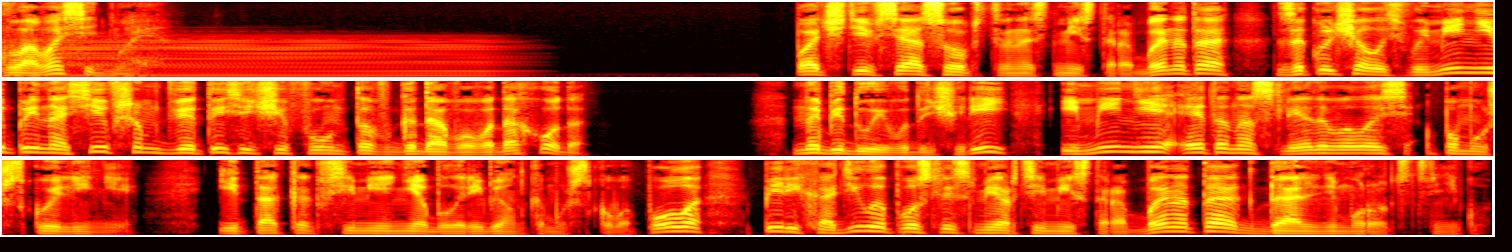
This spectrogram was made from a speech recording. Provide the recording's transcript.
Глава 7 Почти вся собственность мистера Беннета заключалась в имении, приносившем 2000 фунтов годового дохода. На беду его дочерей имение это наследовалось по мужской линии, и так как в семье не было ребенка мужского пола, переходило после смерти мистера Беннета к дальнему родственнику.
